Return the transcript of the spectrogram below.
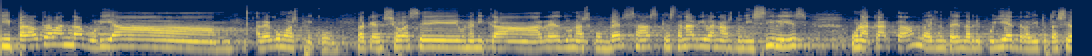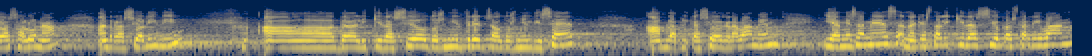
i per altra banda volia, a veure com ho explico, perquè això va ser una mica arrel d'unes converses que estan arribant als domicilis una carta de l'Ajuntament de Ripollet, de la Diputació de Barcelona, en relació a l'IBI, de la liquidació del 2013 al 2017, amb l'aplicació del gravamen i a més a més en aquesta liquidació que està arribant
